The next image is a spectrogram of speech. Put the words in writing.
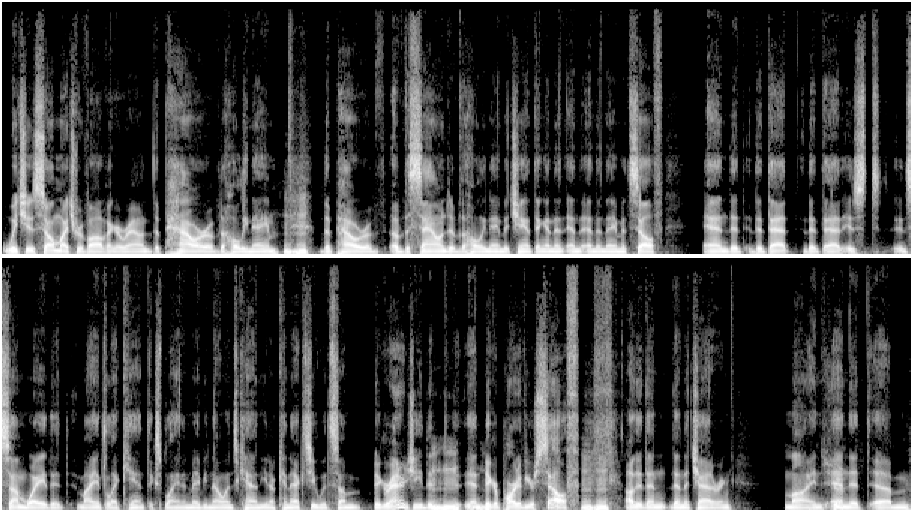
which is so much revolving around the power of the holy name, the power of, of the sound of the holy name, the chanting, and the, and and the name itself, and that that that that that is in some way that my intellect can't explain, and maybe no one's can. You know, connects you with some bigger energy that and bigger part of yourself, other than than the chattering mind, and that um,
